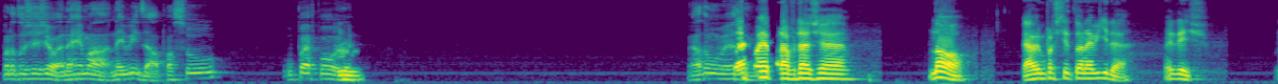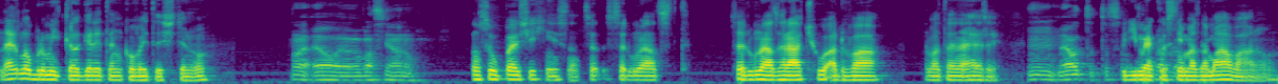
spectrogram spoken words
Protože, že jo, Anaheim má nejvíc zápasů, úplně v pohodě. Hmm. Já tomu věřím. Jako je pravda, že... No, já vím, prostě to nevíde. Když, jak dlouho budu mít Calgary ten covid ještě, no? No jo, jo, vlastně ano. Tam jsou úplně všichni snad, 17, 17 hráčů a dva, dva trenéři. Mm, jo, to, to Vidíme, jak to s nima zamává, no.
